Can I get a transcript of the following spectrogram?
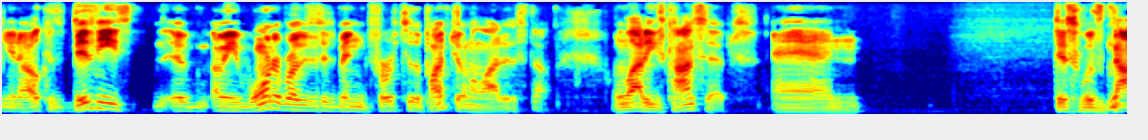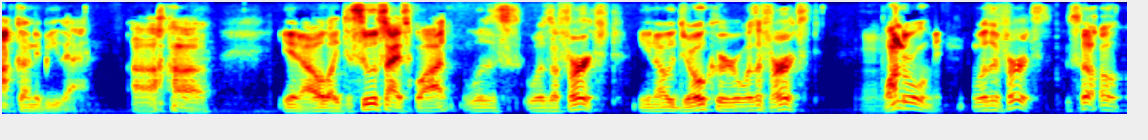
you know, because Disney's, I mean, Warner Brothers has been first to the punch on a lot of this stuff, on a lot of these concepts, and this was not going to be that. Uh, you know, like the Suicide Squad was was a first. You know, Joker was a 1st mm-hmm. Wonder Woman was a first. So,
